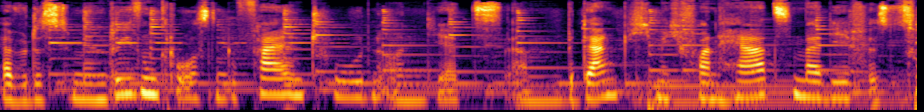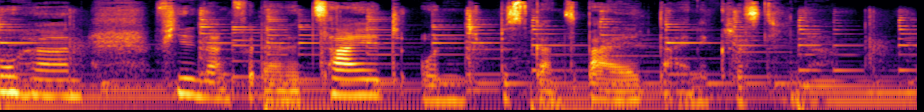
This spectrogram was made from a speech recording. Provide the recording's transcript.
Da würdest du mir einen riesengroßen Gefallen tun. Und jetzt ähm, bedanke ich mich von Herzen bei dir fürs Zuhören. Vielen Dank für deine Zeit und bis ganz bald, deine Christine.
